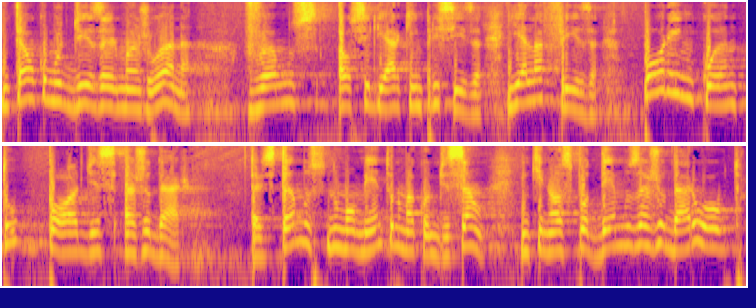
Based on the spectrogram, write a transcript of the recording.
Então, como diz a irmã Joana, vamos auxiliar quem precisa. E ela frisa: por enquanto podes ajudar. Então, estamos no momento, numa condição em que nós podemos ajudar o outro.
